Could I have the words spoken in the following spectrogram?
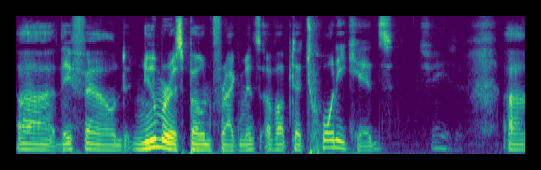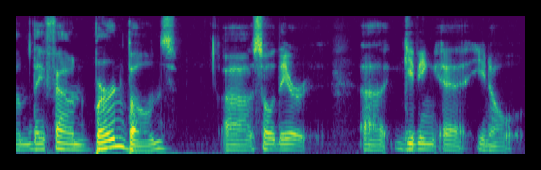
Uh, they found numerous bone fragments of up to 20 kids. Jesus. Um, they found burn bones. Uh, so they're uh, giving, uh, you know,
